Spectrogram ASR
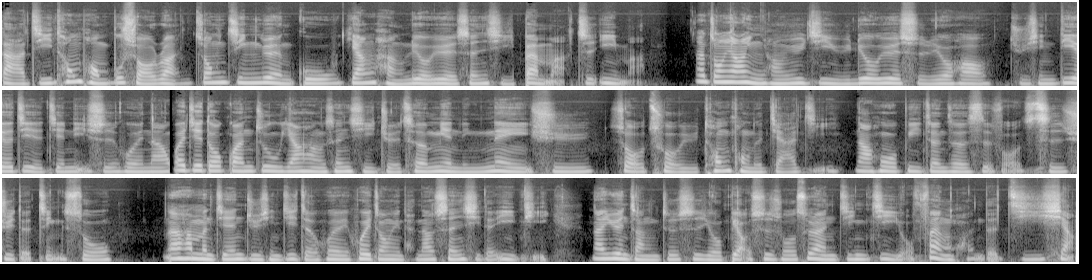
打击通膨不手软，中金院估央行六月升息半码至一码。那中央银行预计于六月十六号举行第二届的监理事会，那外界都关注央行升息决策面临内需受挫与通膨的夹击，那货币政策是否持续的紧缩？那他们今天举行记者会，会中也谈到升息的议题。那院长就是有表示说，虽然经济有放缓的迹象，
